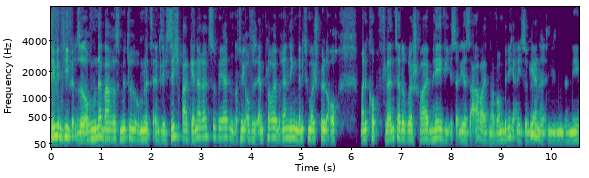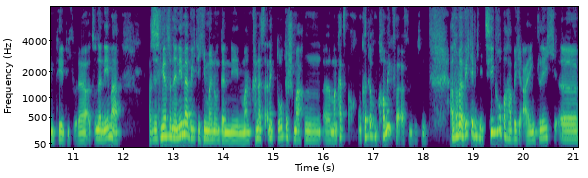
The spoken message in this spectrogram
Definitiv, also auch ein wunderbares Mittel, um letztendlich sichtbar generell zu werden. Natürlich auch fürs Employer Branding, wenn ich zum Beispiel auch meine Kopffluencer darüber schreiben, hey, wie ist eigentlich das Arbeiten? Oder warum bin ich eigentlich so mhm. gerne in diesem Unternehmen tätig? Oder als Unternehmer, was ist mir als Unternehmer wichtig in meinem Unternehmen? Man kann das anekdotisch machen, äh, man kann es auch, man könnte auch einen Comic veröffentlichen. Also immer wichtig, welche Zielgruppe habe ich eigentlich? Äh,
